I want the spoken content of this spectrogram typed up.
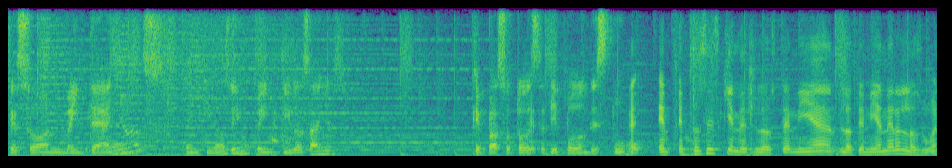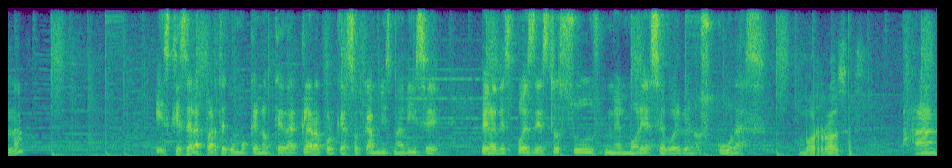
Que son 20 años? 22, Sí, ¿no? 22 años. ¿Qué pasó todo este tiempo? ¿Dónde estuvo? Eh, en- Entonces quienes los tenían, lo tenían eran los buenos. Es que esa es la parte como que no queda clara porque Ahsoka misma dice, pero después de esto sus memorias se vuelven oscuras. Borrosas. Ajá,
